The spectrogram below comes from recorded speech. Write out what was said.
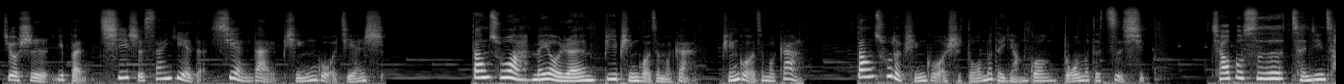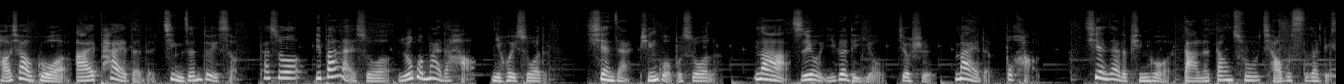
就是一本七十三页的现代苹果简史。当初啊，没有人逼苹果这么干，苹果这么干了。当初的苹果是多么的阳光，多么的自信。乔布斯曾经嘲笑过 iPad 的竞争对手，他说：“一般来说，如果卖得好，你会说的。现在苹果不说了。”那只有一个理由，就是卖的不好。现在的苹果打了当初乔布斯的脸，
